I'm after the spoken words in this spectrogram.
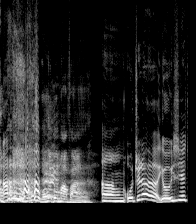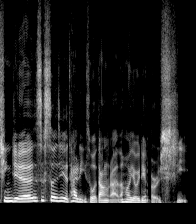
哦为什么为什么会被骂翻？嗯，我觉得有一些情节是设计的太理所当然，然后有一点儿戏。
